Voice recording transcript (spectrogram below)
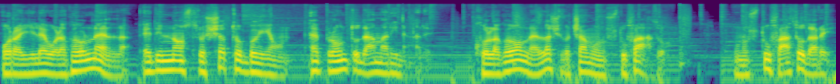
Ora gli levo la colonnella ed il nostro Chateaubriand è pronto da marinare. Con la colonnella ci facciamo uno stufato, uno stufato da re.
